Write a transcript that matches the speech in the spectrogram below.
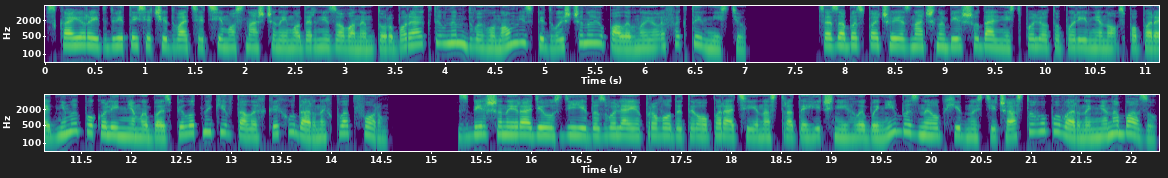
Skyrate 2027 оснащений модернізованим турбореактивним двигуном із підвищеною паливною ефективністю. Це забезпечує значно більшу дальність польоту порівняно з попередніми поколіннями безпілотників та легких ударних платформ. Збільшений радіус дії дозволяє проводити операції на стратегічній глибині без необхідності частого повернення на базу.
